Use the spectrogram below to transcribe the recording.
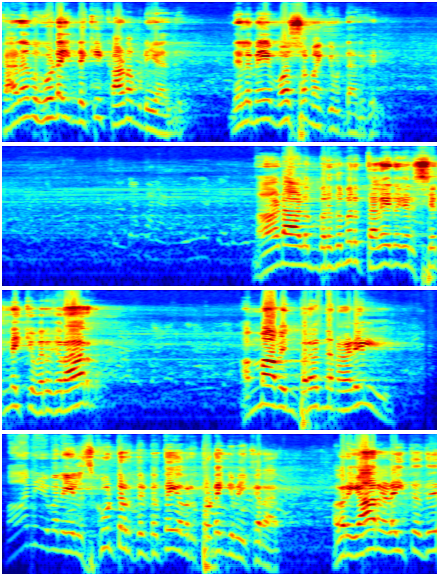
கனவு கூட இன்றைக்கு காண முடியாது. நிலைமையை மோசமாக்கி விட்டார்கள் நாடாளும் பிரதமர் தலைநகர் சென்னைக்கு வருகிறார். அம்மாவின் பிறந்த நாளில் மானிய விலையில் ஸ்கூட்டர் திட்டத்தை அவர் தொடங்கி வைக்கிறார். அவரை யார் அழைத்தது?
